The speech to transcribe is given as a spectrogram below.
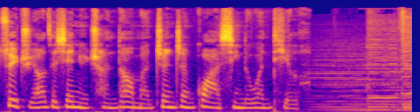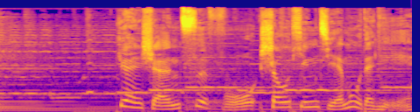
最主要，这些女传道们真正挂心的问题了。愿神赐福收听节目的你，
